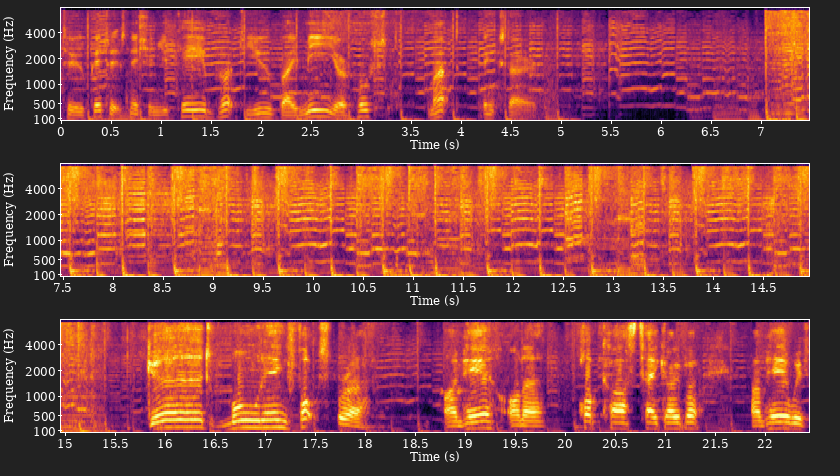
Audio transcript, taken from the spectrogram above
to Patriots Nation UK, brought to you by me, your host, Matt Inkster. Good morning, Foxborough. I'm here on a podcast takeover. I'm here with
